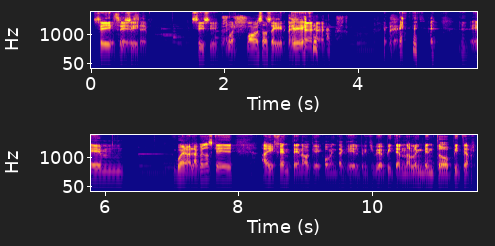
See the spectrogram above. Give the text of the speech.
Sí, sí, sí. Sí, sí. Bueno, vamos a seguir. Eh, em, bueno, la cosa es que hay gente, ¿no? Que comenta que el principio de Peter no lo inventó Peter,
